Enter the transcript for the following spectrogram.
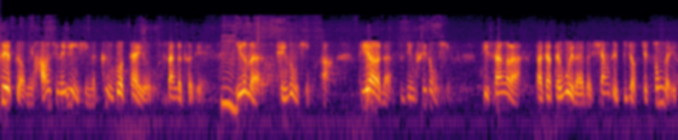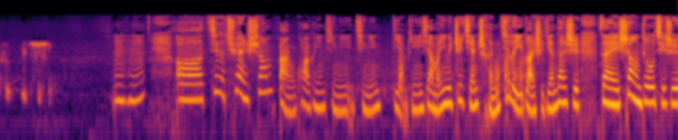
这也表明行情的运行呢，更多带有三个特点。嗯，一个呢群众性啊，第二呢资金推动性，第三个呢大家在未来的相对比较集中的一次预期性。嗯哼，呃，这个券商板块可以请您，请您点评一下吗？因为之前沉寂了一段时间，但是在上周，其实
